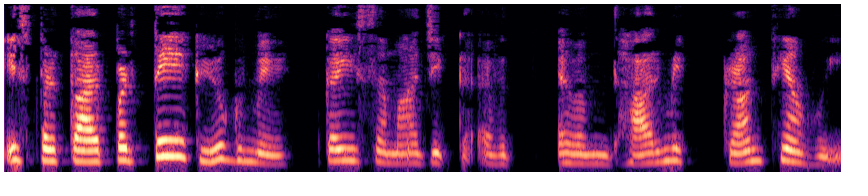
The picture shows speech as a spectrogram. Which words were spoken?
इस प्रकार प्रत्येक युग में कई सामाजिक एवं धार्मिक क्रांतियाँ हुई,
